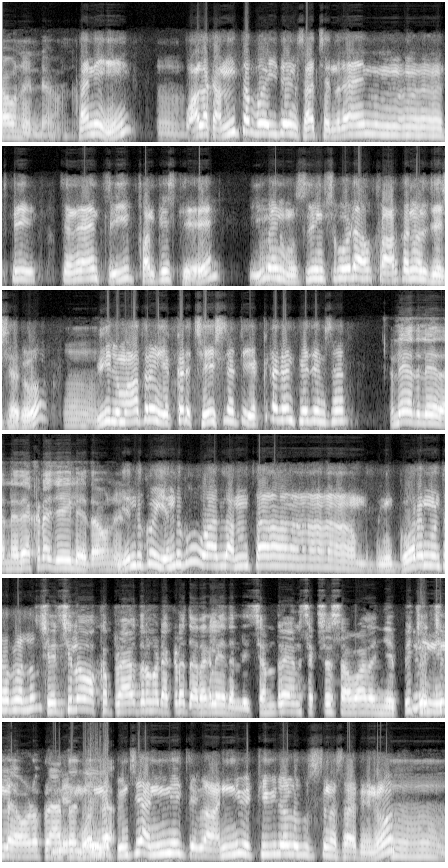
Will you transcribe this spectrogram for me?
అవునండి అవును. కానీ వాళ్ళకి అంత ఇదే sir Chandrayaan three Chandrayaan three పంపిస్తే ఈవెన్ ముస్లిమ్స్ కూడా ప్రార్థనలు చేశారు. ఉమ్. వీళ్ళు మాత్రం ఎక్కడ చేసినట్టు ఎక్కడ కనిపించదేం సార్. లేదు లేదండి అది ఎక్కడా చేయలేదు అవునండి. ఎందుకు ఎందుకు వాళ్ళు అంత ఘోరంగా ఉంటారు వాళ్ళు? చర్చిలో ఒక ప్రార్థన కూడా ఎక్కడ జరగలేదండి. చంద్రయాన్ సక్సెస్ అవ్వాలని చెప్పి చర్చిలో ఎవడో ప్రార్థన నుంచి అన్ని అన్ని టీవీలలో చూస్తున్నా సార్ నేను. ఉమ్,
